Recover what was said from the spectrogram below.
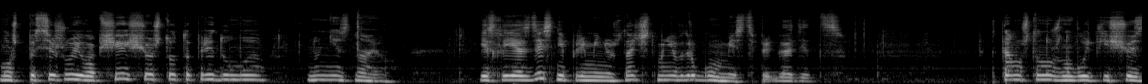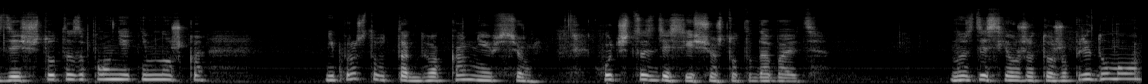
Может, посижу и вообще еще что-то придумаю. Ну, не знаю. Если я здесь не применю, значит, мне в другом месте пригодится потому что нужно будет еще здесь что-то заполнять немножко. Не просто вот так два камня и все. Хочется здесь еще что-то добавить. Но здесь я уже тоже придумала.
